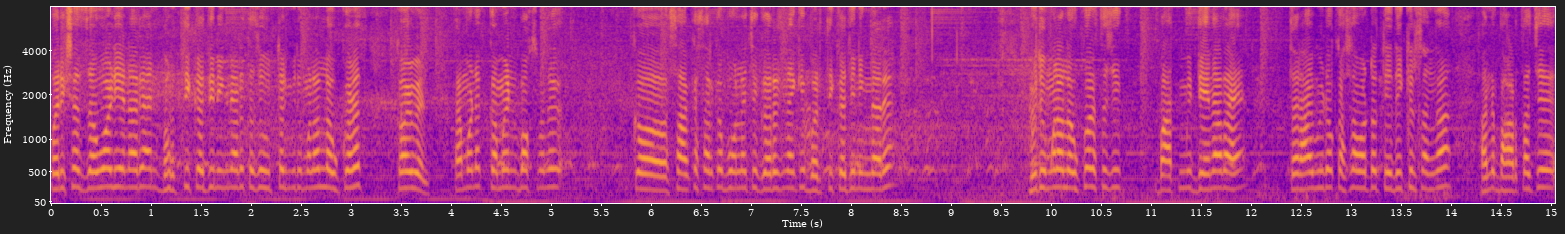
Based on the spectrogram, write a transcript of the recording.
परीक्षा जवळ येणार आहे आणि भरती कधी निघणार आहे त्याचं उत्तर मी तुम्हाला लवकरच कळवेल. त्यामुळे कमेंट बॉक्समध्ये क सारखं सारखं बोलण्याची गरज नाही की भरती कधी निघणार आहे. मी तुम्हाला लवकरच त्याची बातमी देणार आहे. तर हा व्हिडिओ कसा वाटतो ते देखील सांगा. आणि भारताचे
